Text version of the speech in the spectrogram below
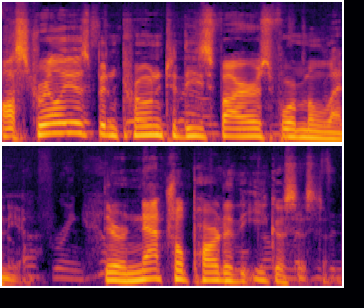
Australia has been prone to these fires for millennia. They're a natural part of the ecosystem.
